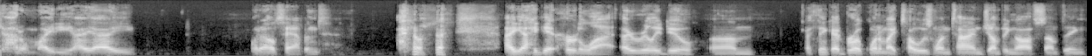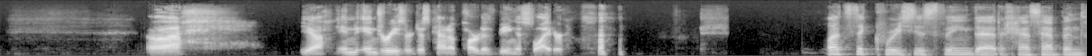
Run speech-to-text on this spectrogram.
God almighty, I, I, what else happened? I don't, I, I get hurt a lot. I really do. Um, I think I broke one of my toes one time jumping off something. Uh, yeah, in, injuries are just kind of part of being a slider. What's the craziest thing that has happened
